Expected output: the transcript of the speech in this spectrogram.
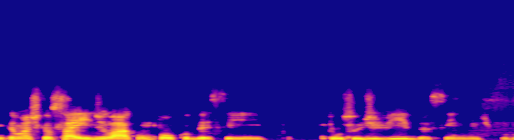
Então, acho que eu saí de lá com um pouco desse pulso de vida, assim, tipo,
